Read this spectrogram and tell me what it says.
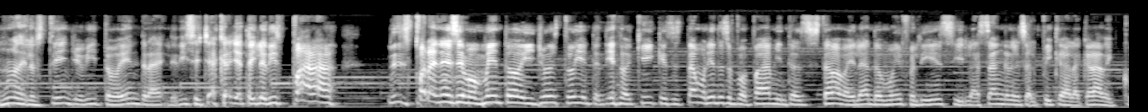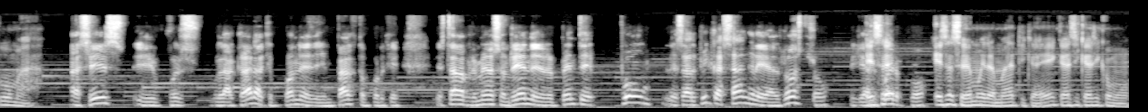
uno de los Tenjubito entra, le dice, ya cállate y le dispara. Le dispara en ese momento y yo estoy entendiendo aquí que se está muriendo su papá mientras estaba bailando muy feliz y la sangre le salpica a la cara de Kuma. Así es, y pues la cara que pone de impacto, porque estaba primero sonriendo y de repente, ¡pum!, le salpica sangre al rostro y al Esa- cuerpo. Esa se ve muy dramática, ¿eh? Casi, casi como,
